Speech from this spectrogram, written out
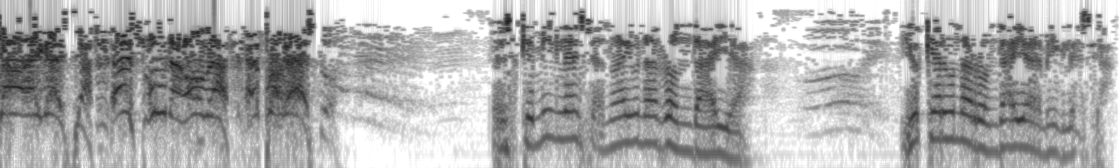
cada iglesia es una obra en progreso. Es que en mi iglesia no hay una rondalla. Yo quiero una rondalla en mi iglesia.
